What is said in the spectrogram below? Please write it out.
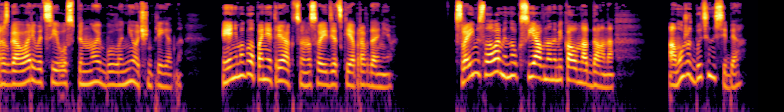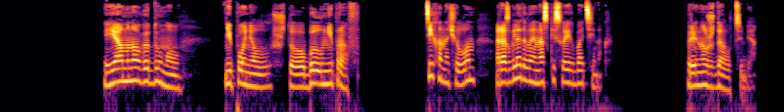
Разговаривать с его спиной было не очень приятно. Я не могла понять реакцию на свои детские оправдания. Своими словами Нокс явно намекал на Дана, а может быть и на себя. «Я много думал и понял, что был неправ». Тихо начал он, разглядывая носки своих ботинок принуждал тебя.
